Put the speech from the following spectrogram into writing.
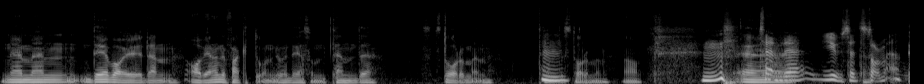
Nej, men det var ju den avgörande faktorn. Det var det som tände stormen. Tände Mm. stormen. Ja. Mm. Eh, Tände ljuset stormen.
